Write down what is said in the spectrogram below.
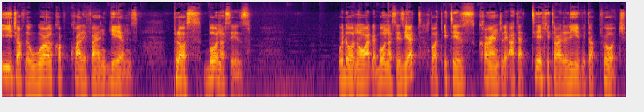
each of the World Cup qualifying games, plus bonuses. We don't know what the bonus is yet, but it is currently at a take it or leave it approach.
